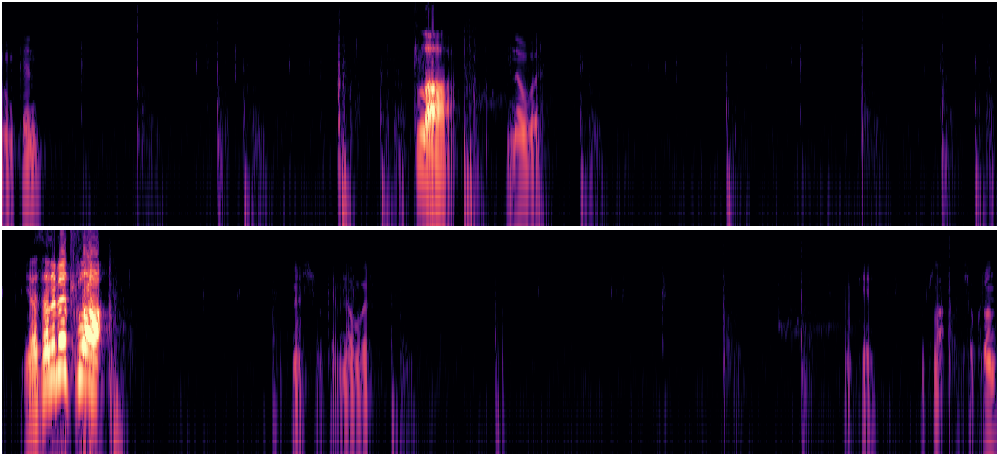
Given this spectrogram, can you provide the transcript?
ممكن. اطلع. نور يا زلمه اطلع! ماشي okay منور. okay اطلع. شكرا.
